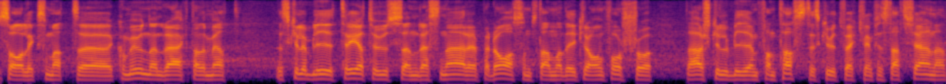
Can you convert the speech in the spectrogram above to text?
sa liksom att eh, kommunen räknade med att det skulle bli 3000 resenärer per dag som stannade i Kramfors och det här skulle bli en fantastisk utveckling för stadskärnan.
